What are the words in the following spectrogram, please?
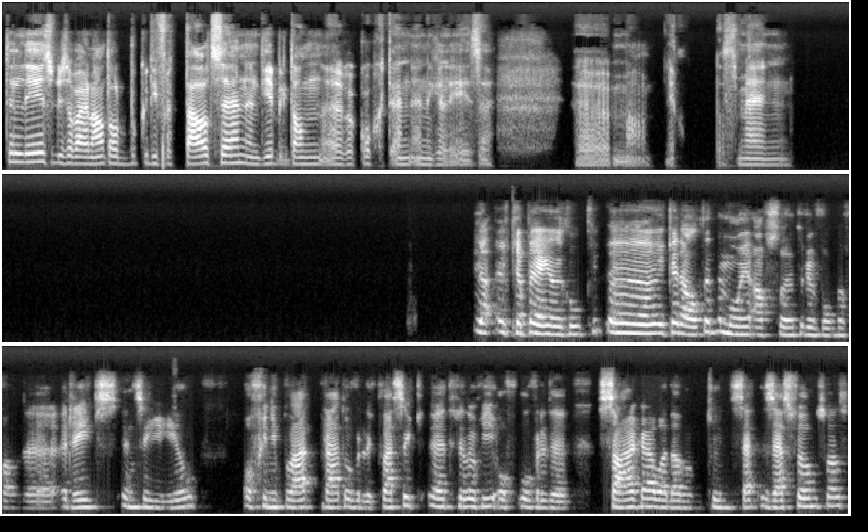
te lezen, dus er waren een aantal boeken die vertaald zijn en die heb ik dan uh, gekocht en, en gelezen. Maar ja, dat is mijn. Ja, ik heb eigenlijk ook. ik heb altijd een mooie afsluiter gevonden van de reeks in zijn geheel. Of je nu praat over de classic trilogie of over de saga, wat dan toen zes films was.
